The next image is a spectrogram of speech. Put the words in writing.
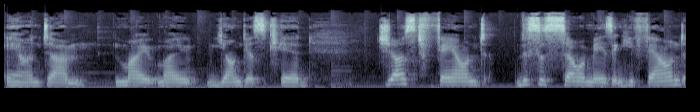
And um, my my youngest kid just found this is so amazing. He found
